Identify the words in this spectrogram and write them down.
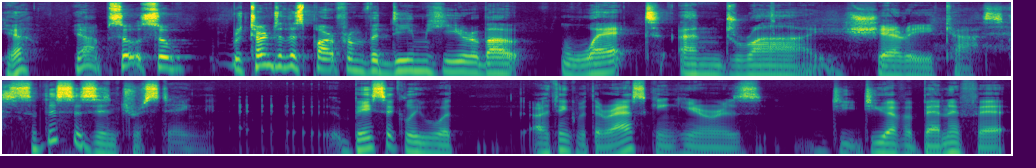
Yeah, yeah. So, so return to this part from Vadim here about wet and dry sherry casks. So this is interesting. Basically, what I think what they're asking here is, do, do you have a benefit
